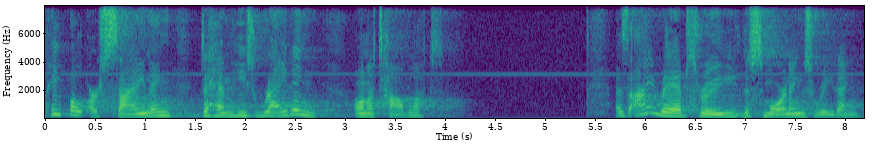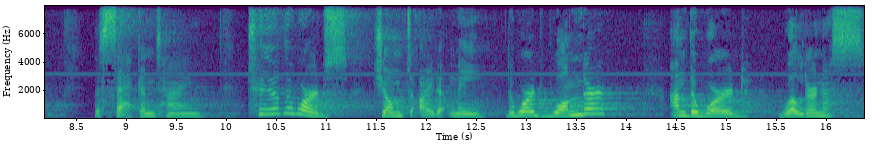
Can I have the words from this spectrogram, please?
people are signing to him. He's writing on a tablet. As I read through this morning's reading the second time, two of the words jumped out at me the word wonder and the word wilderness.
